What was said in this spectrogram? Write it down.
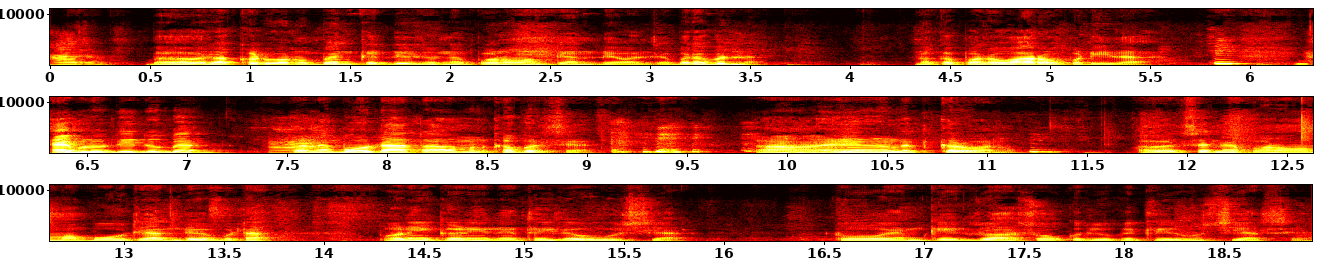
હવે રખડવાનું બંધ કરી દેજો ને ભણવામાં ધ્યાન દેવાનું છે. બરાબર ને? નકર પાછો વારો પડી જાય. સાંભળ્યું દીધું બેન? તને બહુ દાંત આવે મને ખબર છે. હા અહીંયા નથી કરવાનું. હવે છે ને ભણવામાં બહુ ધ્યાન દેવું બેટા. ભણી ગણીને થઈ જાવ હોશિયાર. તો એમ કે જો આ છોકરીઓ કેટલી હોશિયાર છે.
